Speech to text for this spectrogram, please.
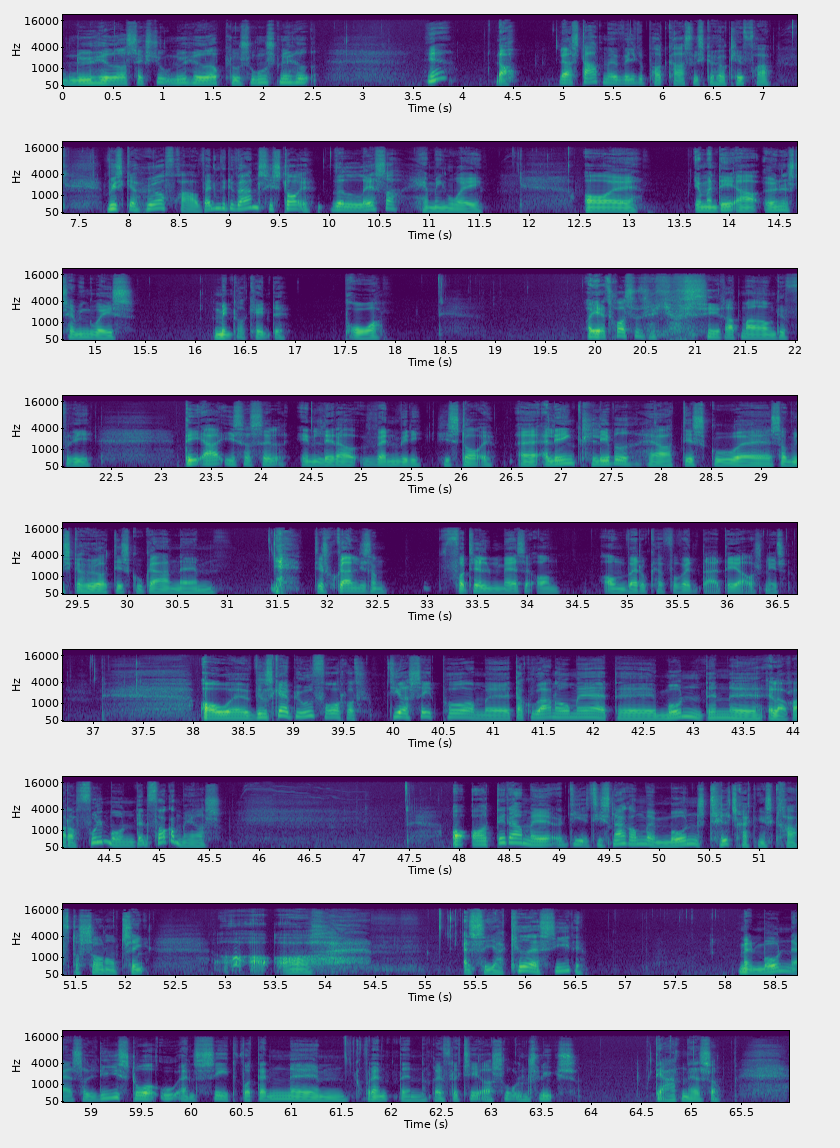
nyheder, seks, syv nyheder plus ugens nyhed. Ja. Nå, lad os starte med, hvilke podcast vi skal høre klip fra. Vi skal høre fra Vanvittig Verdens Historie, The Lesser Hemingway. Og øh, jamen, det er Ernest Hemingways mindre kendte bror. Og jeg tror, synes jeg kan sige ret meget om det, fordi det er i sig selv en lettere vanvittig historie. Uh, alene klippet her, det skulle, uh, som vi skal høre, det skulle gerne, uh, ja, det skulle gerne ligesom fortælle en masse om, om hvad du kan forvente dig af det afsnit. Og øh, videnskabeligt udfordret, de har set på, om øh, der kunne være noget med, at øh, månen, den, øh, eller rettere fuldmånen, den fucker med os. Og, og det der med, de, de snakker om med månens tiltrækningskraft og sådan nogle ting, og, og altså, jeg er ked af at sige det. Men månen er altså lige stor, uanset hvordan, øh, hvordan den reflekterer solens lys. Det er den altså.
